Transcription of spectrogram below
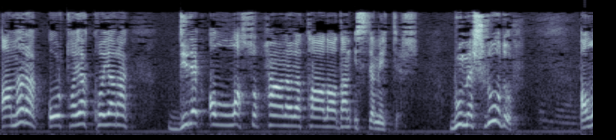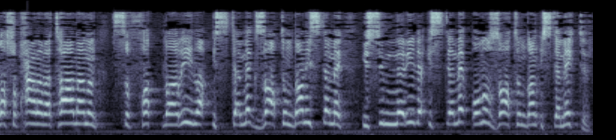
anarak, ortaya koyarak direkt Allah Subhanahu ve Taala'dan istemektir. Bu meşrudur. Allah Subhanahu ve Taala'nın sıfatlarıyla istemek, zatından istemek, isimleriyle istemek, onu zatından istemektir.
